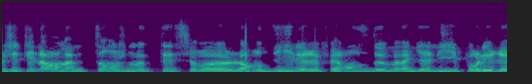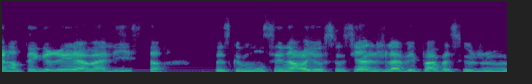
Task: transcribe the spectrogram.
j'étais là en même temps je notais sur euh, l'ordi les références de Magali pour les réintégrer à ma liste parce que mon scénario social, je l'avais pas parce que je,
